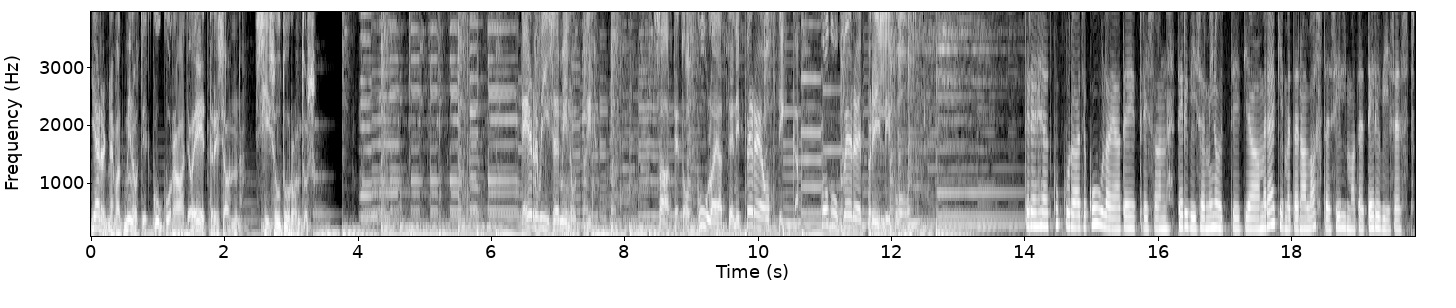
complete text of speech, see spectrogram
järgnevad minutid Kuku raadio eetris on sisuturundus. terviseminutid. saate toob kuulajateni pereoptika, kogu pere prillipood tere, head Kuku raadio kuulajad, eetris on Terviseminutid ja me räägime täna laste silmade tervisest.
